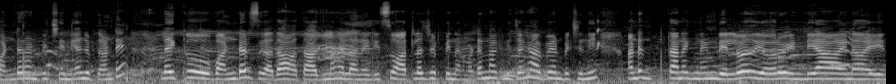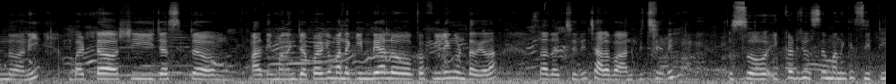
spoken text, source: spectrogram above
వండర్ అనిపించింది అని చెప్తాను. అంటే లైక్ వండర్స్ కదా తాజ్ మహల్ అనేది. సో అట్లా చెప్పింది అనమాట నాకు నిజంగా హ్యాపీ అనిపించింది. అంటే తనకి నేను తెలియదు ఎవరో ఇండియా అయినా ఏందో అని. బట్ షీ జస్ట్ అది మనకి చెప్పడానికి మనకి ఇండియాలో ఒక ఫీలింగ్ ఉంటుంది కదా. సో అది వచ్చింది. చాలా బాగా అనిపించింది. సో ఇక్కడ చూస్తే మనకి సిటీ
